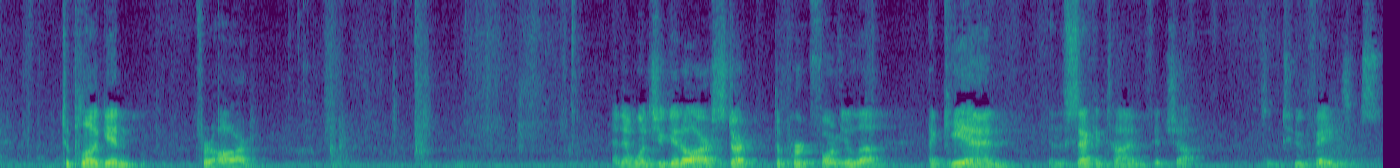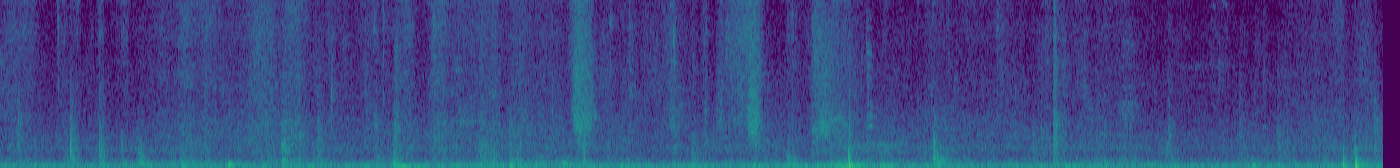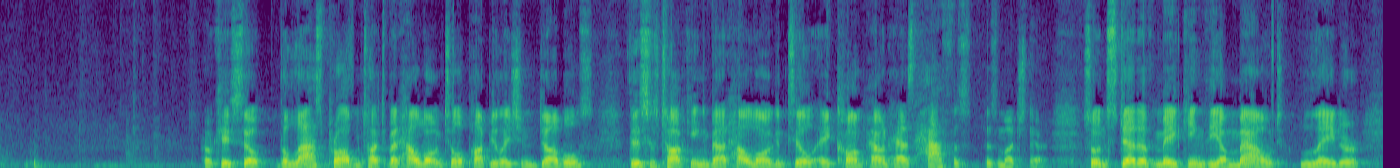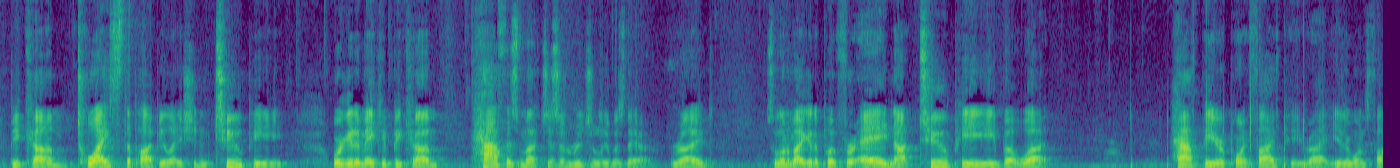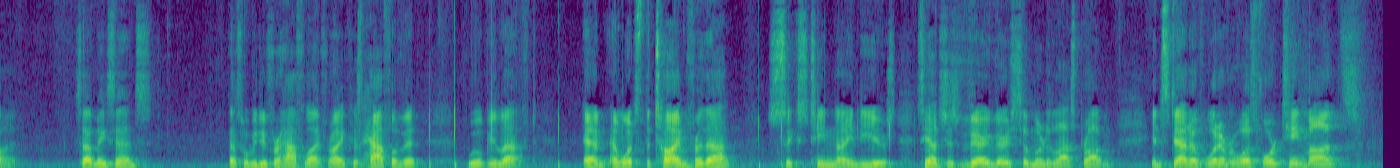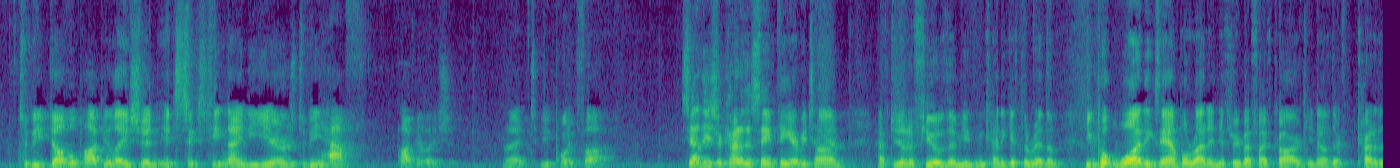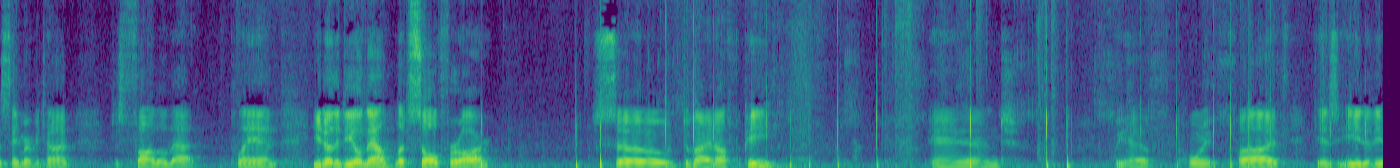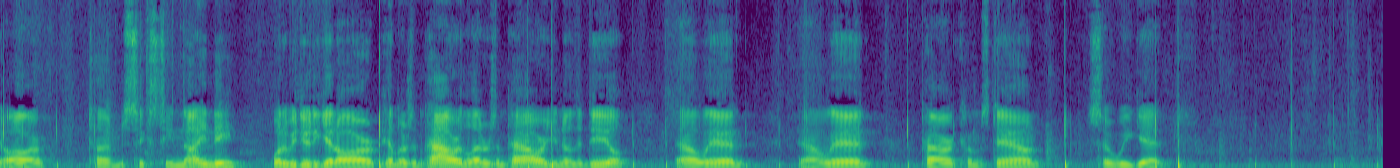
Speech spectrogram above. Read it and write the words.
to plug in for R. And then once you get R, start the PERT formula again. And the second time, finish up two phases. Okay, so the last problem talked about how long until a population doubles. This is talking about how long until a compound has half as, as much there. So instead of making the amount later, become twice the population, 2p, we're going to make it become half as much as it originally was there, right? So what am I going to put for A? Not 2p, but what? Half p or 0.5p, right? Either one's fine. Does that make sense? That's what we do for half-life, right? Because half of it will be left. And, and what's the time for that? 1690 years. See how it's just very, very similar to the last problem? Instead of whatever it was, 14 months, to be double population, it's 1690 years to be half population, right? To be 0.5. See how these are kind of the same thing every time? After you've done a few of them, you can kind of get the rhythm. You can put one example right in your 3x5 card. You know, they're kind of the same every time. Just follow that plan. You know the deal now? Let's solve for r. So divide off the p. And we have 0.5 is e to the r times 1690. What do we do to get our Hitler's in power, the letters in power? You know the deal. L in, L in, power comes down. So we get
